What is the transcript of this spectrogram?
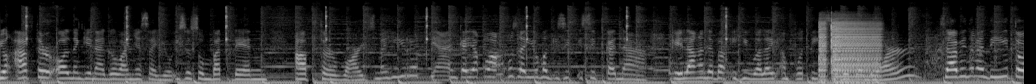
Yung after all ng ginagawa niya sa'yo, isusumbat din afterwards. Mahirap yan. Kaya kung ako sa'yo, mag-isip-isip ka na. Kailangan na bang ihiwalay ang puti sa color? Sabi naman dito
